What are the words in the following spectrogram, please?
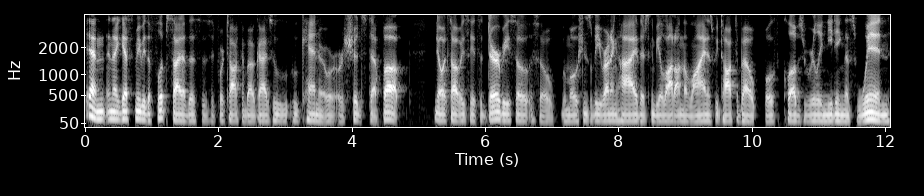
Yeah, and, and I guess maybe the flip side of this is if we're talking about guys who who can or, or should step up, you know, it's obviously it's a derby, so so emotions will be running high. There's going to be a lot on the line, as we talked about. Both clubs really needing this win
